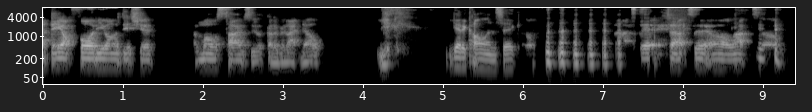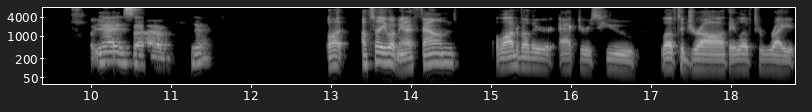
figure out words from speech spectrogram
a day off for the audition. And most times they're gonna be like, no, you got to call in sick. that's it, that's it, all that. So, but yeah, it's um, yeah, Well, I'll tell you what, man. I found a lot of other actors who love to draw, they love to write,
